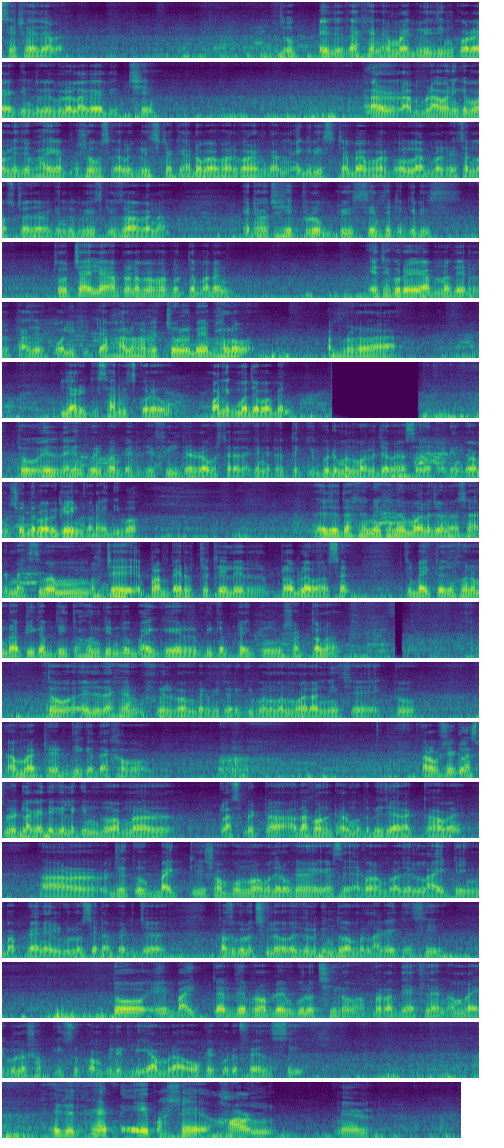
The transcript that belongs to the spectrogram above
সেট হয়ে যাবে। তো এই যে দেখেন, আমরা গ্রিজিং করে কিন্তু এগুলো লাগাই দিচ্ছি। আর আমরা অনেকে বলে যে, ভাই, আপনি সবুজ কালার গ্রিসটা কেন ব্যবহার করেন? কারণ এই গ্রিসটা ব্যবহার করলে আপনার রেসার নষ্ট হয়ে যাবে, কিন্তু গ্রিস কিছু হবে না। এটা হচ্ছে heat proof grease synthetic grease তো চাইলে আপনারা ব্যবহার করতে পারেন। এতে করে আপনাদের কাজের কোয়ালিটিটা ভালোভাবে চলবে, ভালো। আপনারা গাড়িটি সার্ভিস করেও অনেক মজা পাবেন। তো এই দেখেন ফুয়েল পাম্পের যে ফিল্টারের অবস্থাটা, দেখেন এটাতে কী পরিমাণ ময়লা জমে আছে, এটা কিন্তু আমরা সুন্দরভাবে ক্লিন করাই দিব। এই যে দেখেন, এখানে ময়লা জমে আছে। আর ম্যাক্সিমাম হচ্ছে পাম্পের হচ্ছে তেলের প্রবলেম আছে। তো বাইকটা যখন আমরা পিক আপ দিই, তখন কিন্তু বাইকের পিক আপটা একটু সারতো না। তো এই যে দেখেন ফুয়েল পাম্পের ভিতরে কী পরিমাণ ময়লার নিচে একটু আমরা ট্রেড দিকে দেখাবো। আর অবশ্যই ক্লাস প্লেট লাগাইতে গেলে কিন্তু আপনার ক্লাস প্লেটটা আধা ঘণ্টার মতো ভিজিয়ে রাখতে হবে। আর যেহেতু বাইকটি সম্পূর্ণ আমাদের ওকে হয়ে গেছে, এখন আমরা যে লাইটিং বা প্যানেলগুলো সেট আপের যে কাজগুলো ছিল, ওইগুলো কিন্তু আমরা লাগাইতেছি। তো এই বাইকটার যে প্রবলেমগুলো ছিল, আপনারা দেখলেন, আমরা এগুলো সব কিছু কমপ্লিটলি আমরা ওকে করে ফেলছি। এই যে দেখেন, এই পাশে হর্নের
